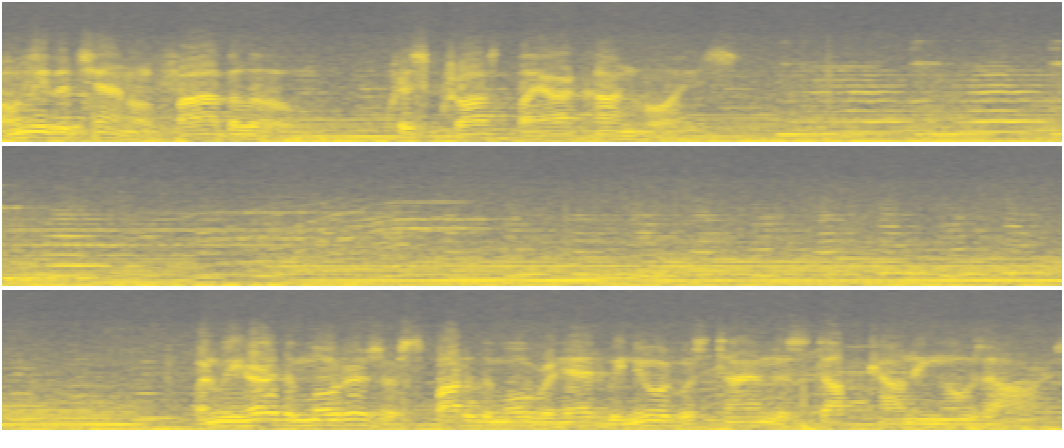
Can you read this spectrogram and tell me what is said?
Only the channel far below, crisscrossed by our convoys. When we heard the motors or spotted them overhead, we knew it was time to stop counting those hours.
